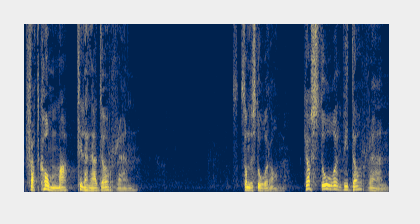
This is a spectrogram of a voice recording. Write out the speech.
för att komma till den här dörren. Som det står om. Jag står vid dörren.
